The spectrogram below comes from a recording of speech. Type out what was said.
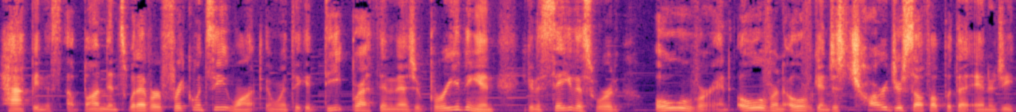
happiness, abundance, whatever frequency you want. And we're going to take a deep breath in. And as you're breathing in, you're going to say this word over and over and over again. Just charge yourself up with that energy.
